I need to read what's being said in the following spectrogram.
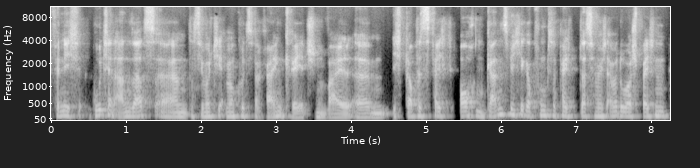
Finde ich gut den Ansatz. Ähm, deswegen möchte ich einmal kurz da reingrätschen, weil ähm, ich glaube, es ist vielleicht auch ein ganz wichtiger Punkt, dass wir vielleicht einmal darüber sprechen,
